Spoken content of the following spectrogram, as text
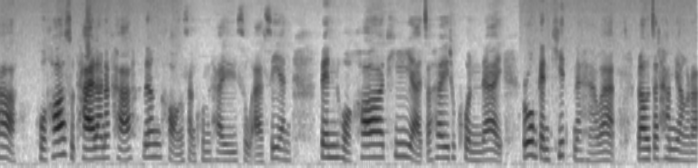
ค่ะ หัวข้อสุดท้ายแล้วนะคะ เรื่องของสังคมไทยสู่อาเซียน เป็นหัวข้อที่อยากจะให้ทุกคนได้ร่วมกันคิดนะคะว่า เราจะทำอย่างไร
